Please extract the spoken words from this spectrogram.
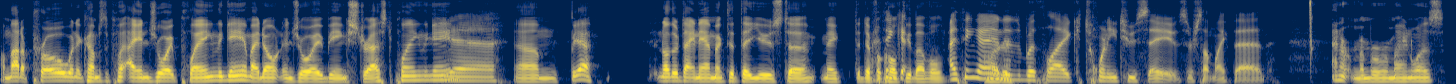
I'm not a pro when it comes to play. I enjoy playing the game. I don't enjoy being stressed playing the game. Yeah. Um, but yeah, another dynamic that they use to make the difficulty level. I think I harder. ended with like 22 saves or something like that. I don't remember where mine was.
